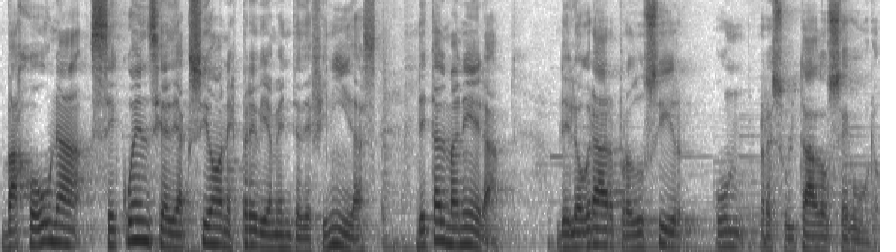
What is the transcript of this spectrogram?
bajo una secuencia de acciones previamente definidas, de tal manera de lograr producir un resultado seguro.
